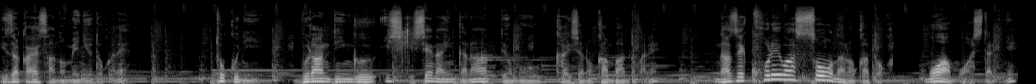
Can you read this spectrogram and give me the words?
居酒屋さんのメニューとかね。特にブランディング意識してないんかなって思う会社の看板とかね。なぜこれはそうなのかとかモワモワしたりね。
